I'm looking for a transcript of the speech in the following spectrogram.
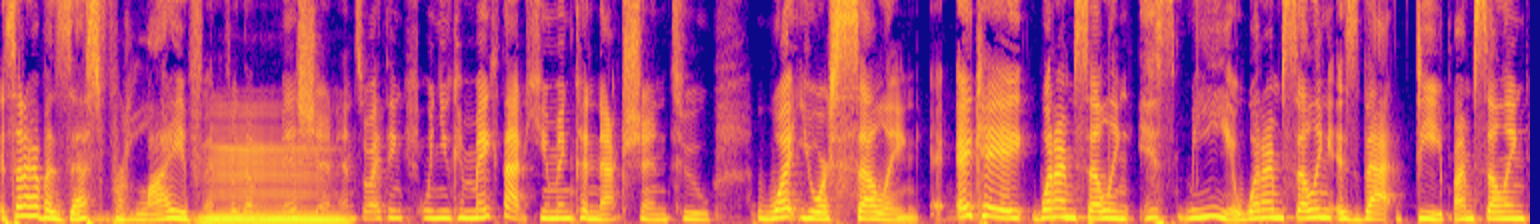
it's that I have a zest for life and mm. for the mission. And so I think when you can make that human connection to what you're selling, aka what I'm selling is me. What I'm selling is that deep. I'm selling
